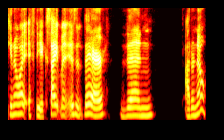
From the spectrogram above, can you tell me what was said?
you know what? If the excitement isn't there, then I don't know.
